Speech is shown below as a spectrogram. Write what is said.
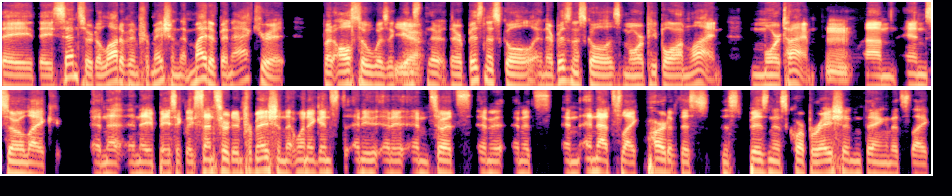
they they censored a lot of information that might have been accurate but also was against yeah. their, their business goal and their business goal is more people online more time mm. um, and so like and that and they basically censored information that went against any and, it, and so it's and, it, and it's and and that's like part of this this business corporation thing that's like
